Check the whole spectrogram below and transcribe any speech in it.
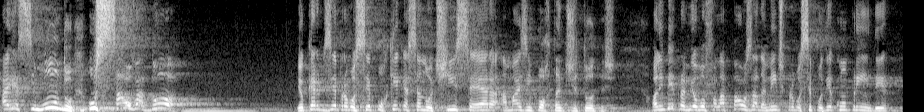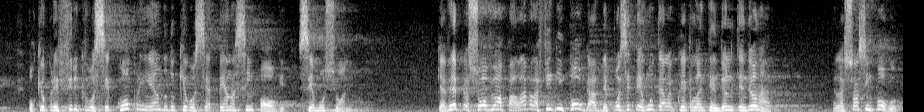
a esse mundo o Salvador. Eu quero dizer para você por que, essa notícia era a mais importante de todas. Olhem bem para mim, eu vou falar pausadamente para você poder compreender, porque eu prefiro que você compreenda do que você apenas se empolgue, se emocione. Quer ver? A pessoa ouve uma palavra, ela fica empolgada, depois você pergunta ela o que ela entendeu, não entendeu nada. Ela só se empolgou.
